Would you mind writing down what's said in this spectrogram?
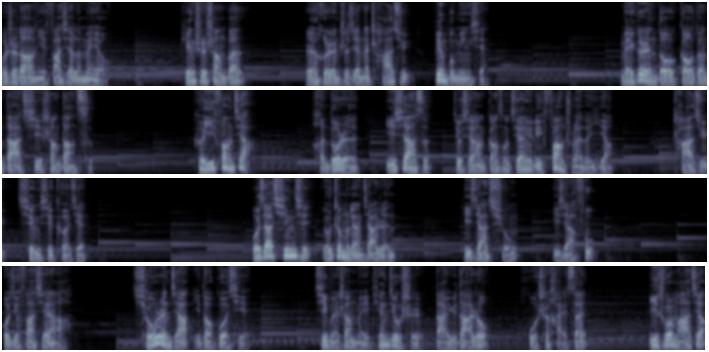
不知道你发现了没有？平时上班，人和人之间的差距并不明显。每个人都高端大气上档次，可一放假，很多人一下子就像刚从监狱里放出来的一样，差距清晰可见。我家亲戚有这么两家人，一家穷，一家富。我就发现啊，穷人家一到过节。基本上每天就是大鱼大肉、胡吃海塞，一桌麻将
